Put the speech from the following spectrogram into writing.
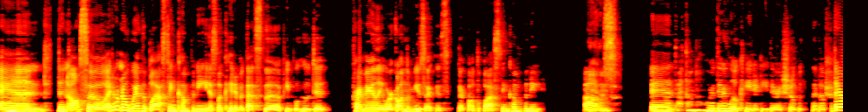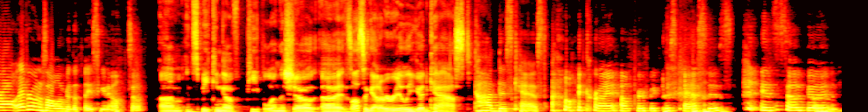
And then also, I don't know where the blasting company is located, but that's the people who did primarily work on the music. It's, they're called the blasting company. Um, yes. And I don't know where they're located either. I should have looked that up. They're all everyone was all over the place, you know. So Um, and speaking of people in the show, uh, it's also got a really good cast. God, this cast! Oh, I cry at how perfect this cast is. It's so good.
